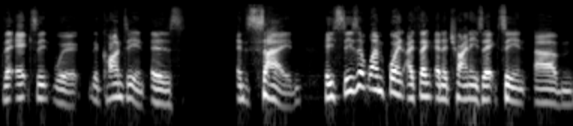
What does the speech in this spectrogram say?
the accent work, the content is insane. He says at one point, I think, in a Chinese accent, um,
